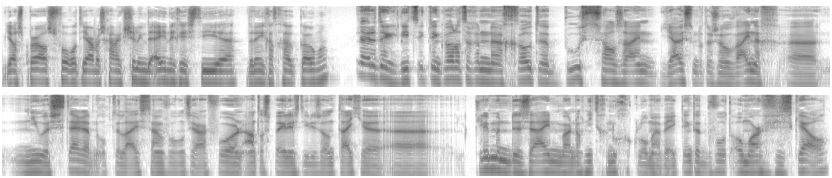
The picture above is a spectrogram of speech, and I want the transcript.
Jasper, als volgend jaar waarschijnlijk Schilling de enige is die uh, erin gaat komen? Nee, dat denk ik niet. Ik denk wel dat er een grote boost zal zijn. Juist omdat er zo weinig nieuwe sterren op de lijst staan volgend jaar. Voor een aantal spelers die dus al een tijdje klimmende zijn, maar nog niet genoeg geklommen hebben. Ik denk dat bijvoorbeeld Omar Vizquel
